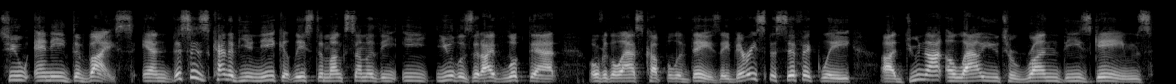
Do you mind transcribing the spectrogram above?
to any device. And this is kind of unique, at least amongst some of the EULAs that I've looked at over the last couple of days. They very specifically uh, do not allow you to run these games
